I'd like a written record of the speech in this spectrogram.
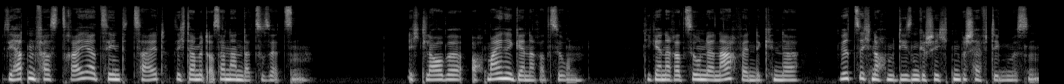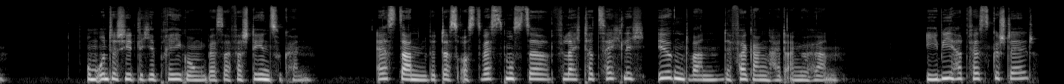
Sie hatten fast drei Jahrzehnte Zeit, sich damit auseinanderzusetzen. Ich glaube, auch meine Generation, die Generation der Nachwendekinder, wird sich noch mit diesen Geschichten beschäftigen müssen, um unterschiedliche Prägungen besser verstehen zu können. Erst dann wird das Ost-West-Muster vielleicht tatsächlich irgendwann der Vergangenheit angehören. Ebi hat festgestellt,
